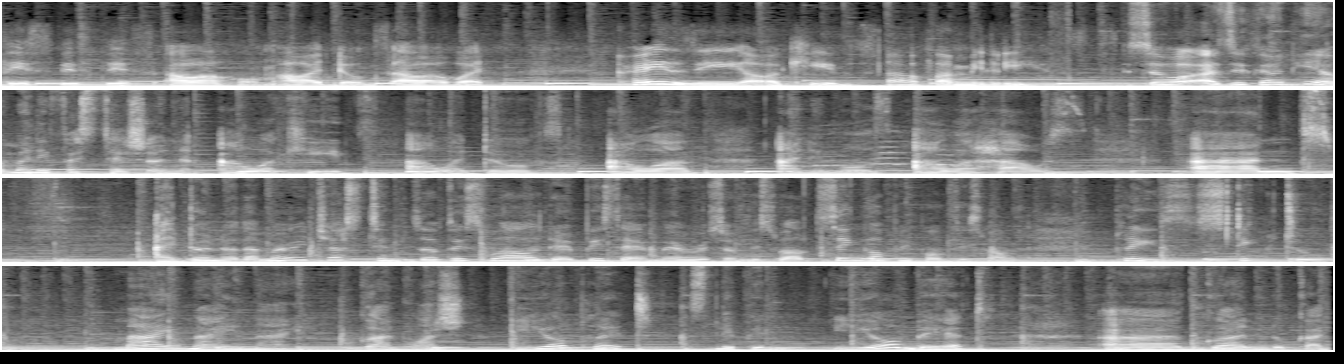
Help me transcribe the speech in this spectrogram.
this, this, this, our home, our dogs, our what? Crazy, our kids, our family. So, as you can hear, manifestation our kids, our dogs, our animals, our house, and I don't know the Mary Justins of this world, the Bisa Marys of this world, single people of this world. Please stick to my, my, my. Go and wash your plate, sleep in your bed, uh, go and look at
